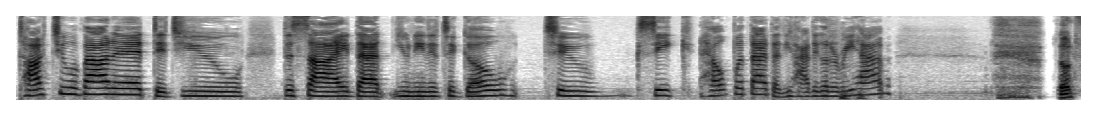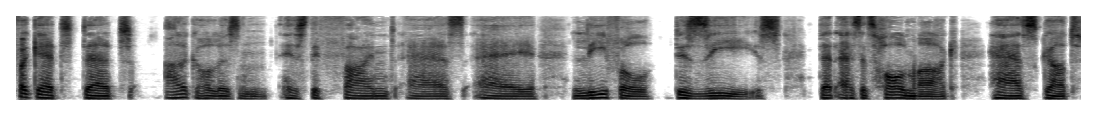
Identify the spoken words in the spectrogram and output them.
talk to about it? Did you decide that you needed to go to seek help with that? That you had to go to rehab? Don't forget that alcoholism is defined as a lethal disease that, as its hallmark, has got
